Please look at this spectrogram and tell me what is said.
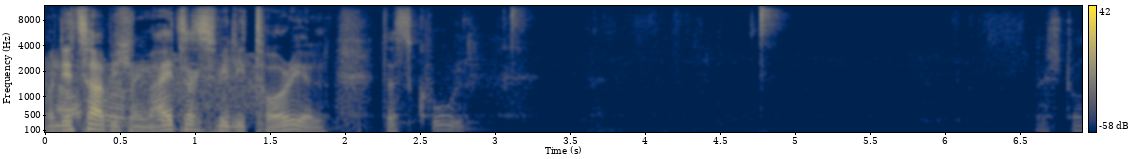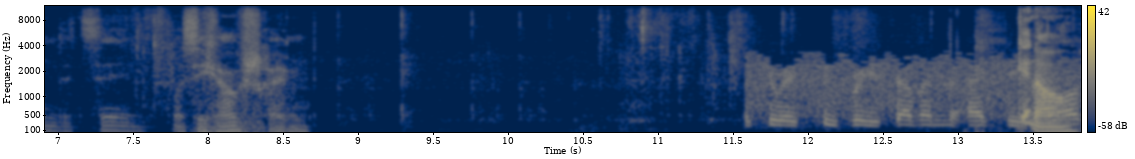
Und jetzt habe ich ein weiteres Tutorial. Das ist cool. Eine Stunde zehn. Muss ich aufschreiben. Genau.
